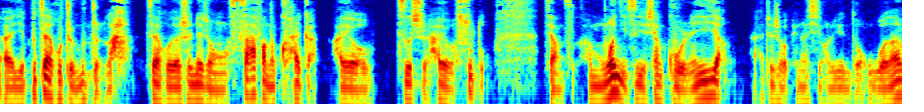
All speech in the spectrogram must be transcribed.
呃，也不在乎准不准啦，在乎的是那种撒放的快感，还有姿势，还有速度，这样子模拟自己像古人一样。哎，这是我平常喜欢的运动。我呢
